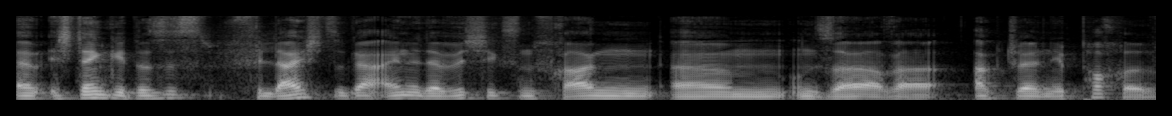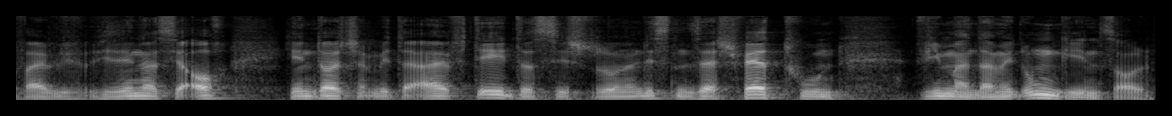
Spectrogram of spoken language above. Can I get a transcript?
Äh, ich denke, das ist vielleicht sogar eine der wichtigsten Fragen ähm, unserer aktuellen Epoche, weil wir, wir sehen das ja auch hier in Deutschland mit der AfD, dass sich Journalisten sehr schwer tun, wie man damit umgehen soll.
